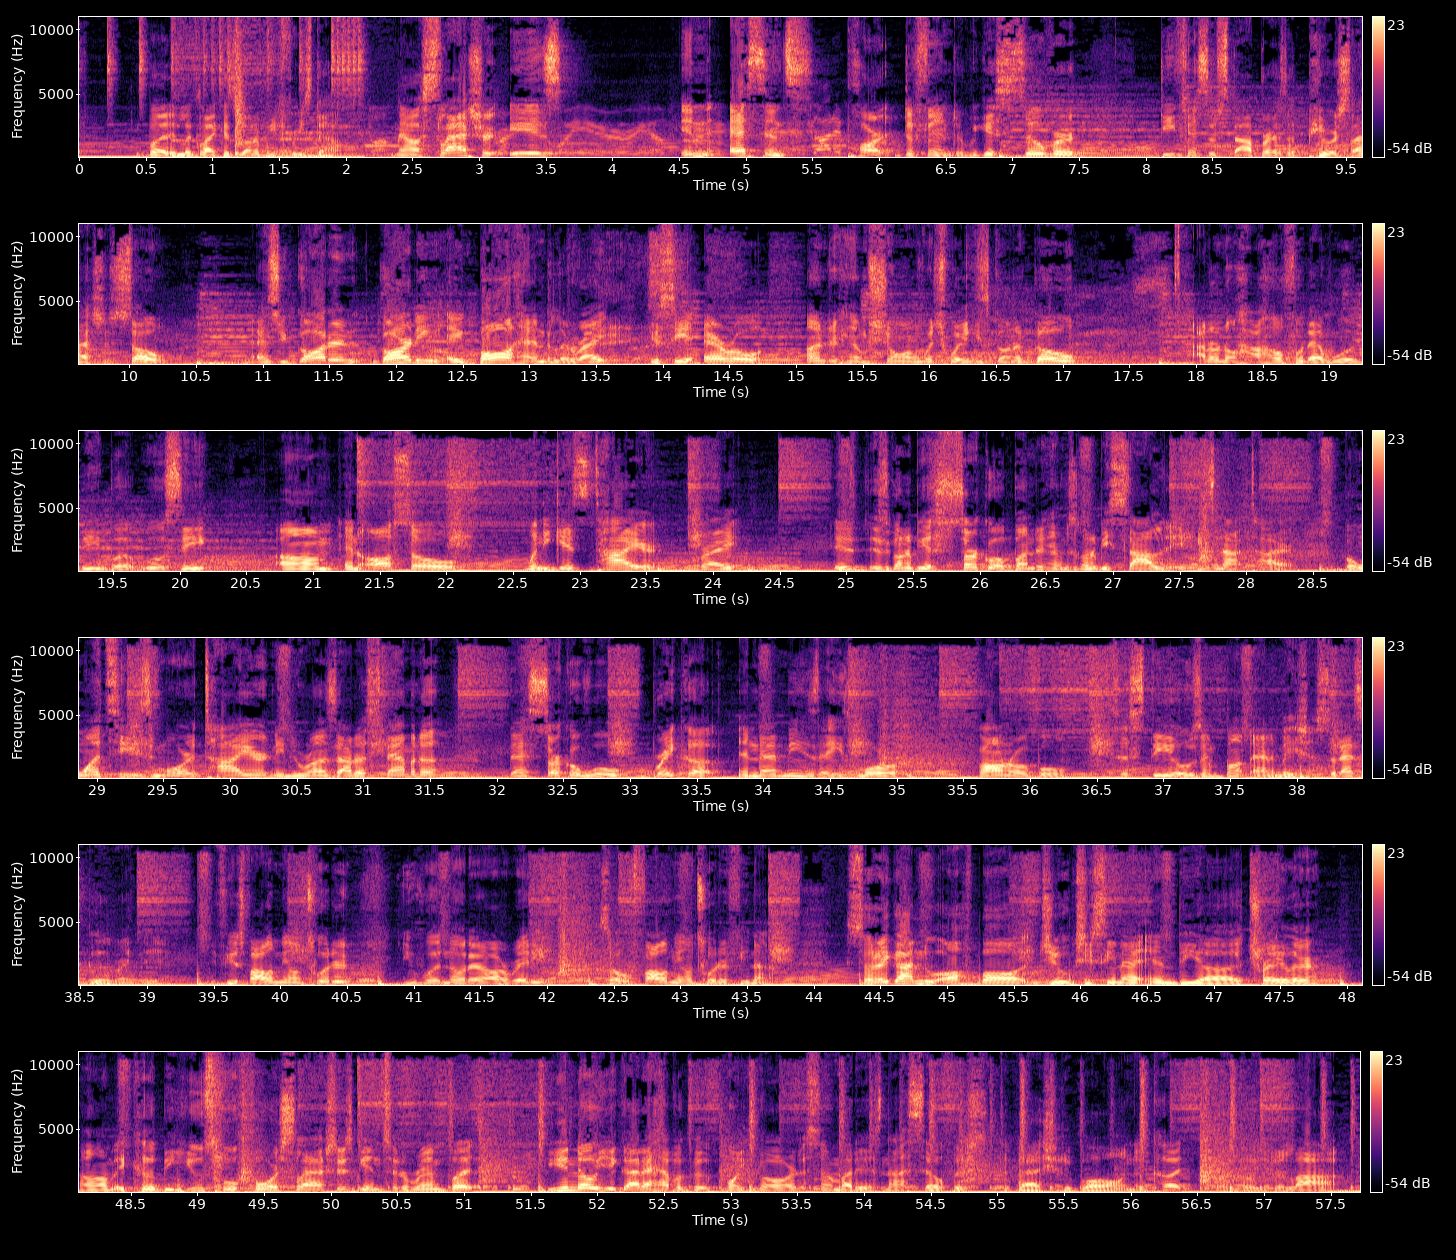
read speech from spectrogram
But it looked like it's gonna be freestyle. Now, Slasher is in essence part defender. We get silver defensive stopper as a pure slasher. So as you're guarding, guarding a ball handler, right? You see an arrow under him showing which way he's gonna go. I don't know how helpful that would be, but we'll see. Um, and also, when he gets tired, right? There's going to be a circle up under him. It's going to be solid if he's not tired. But once he's more tired and he runs out of stamina, that circle will break up, and that means that he's more vulnerable to steals and bump animations. So that's good right there. If you follow me on Twitter, you would know that already. So follow me on Twitter if you're not. So they got new off-ball jukes. You seen that in the uh, trailer. Um, it could be useful for slashers getting to the rim, but you know you gotta have a good point guard or somebody that's not selfish to pass you the ball on the cut or throw you the lob.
